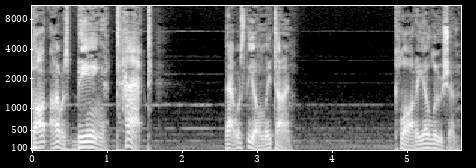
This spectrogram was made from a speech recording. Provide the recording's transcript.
Thought I was being attacked. That was the only time. Claudia Illusion.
